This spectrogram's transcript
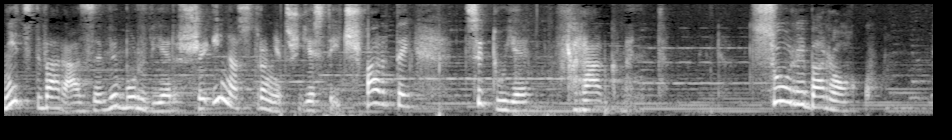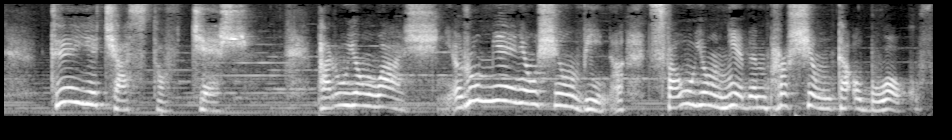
nic dwa razy, wybór wierszy i na stronie 34 cytuję fragment. Córy baroku, ty je ciasto wcieszy Parują łaśnie, rumienią się wina, cwałują niebem prosięta obłoków,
